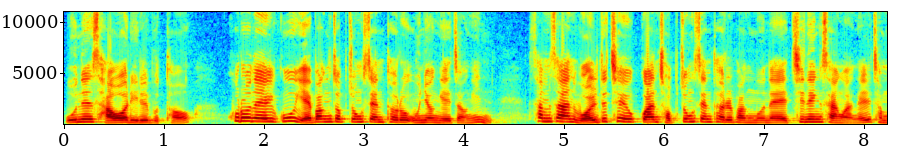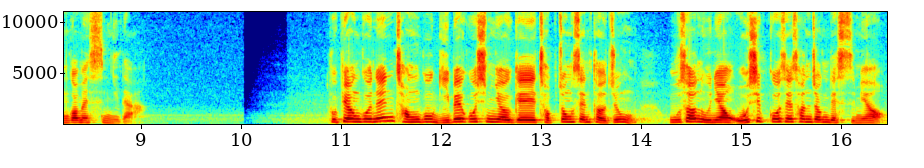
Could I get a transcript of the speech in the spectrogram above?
오는 4월 1일부터 코로나19 예방접종센터로 운영 예정인 삼산 월드체육관 접종센터를 방문해 진행 상황을 점검했습니다. 부평구는 전국 250여 개의 접종센터 중 우선 운영 50곳에 선정됐으며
